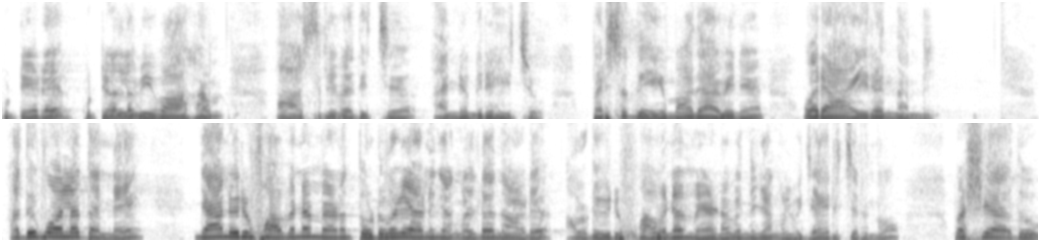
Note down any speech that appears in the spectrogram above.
കുട്ടിയുടെ കുട്ടികളുടെ വിവാഹം ആശീർവദിച്ച് അനുഗ്രഹിച്ചു. പരിശുദ്ധ ദേവമാതാവിന് ഒരായിരം നന്ദി. അതുപോലെ തന്നെ ഞാനൊരു ഭവനം വേണം. തൊടുപുഴയാണ് ഞങ്ങളുടെ നാട്. അവിടെ ഒരു ഭവനം വേണമെന്ന് ഞങ്ങൾ വിചാരിച്ചിരുന്നു. പക്ഷേ അത്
